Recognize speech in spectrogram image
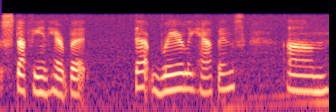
stuffy in here but that rarely happens um,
